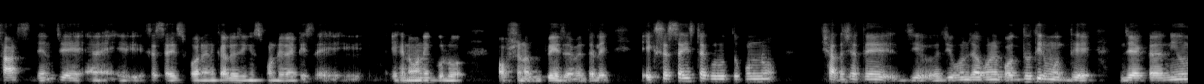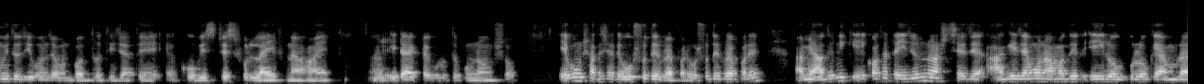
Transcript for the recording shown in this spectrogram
সার্চ দেন যে এক্সারসাইজ ফর অ্যানকাইলোজিং স্পন্ডিলাইটিস এখানে অনেকগুলো অপশন আপনি পেয়ে যাবেন। তাহলে এক্সারসাইজটা গুরুত্বপূর্ণ। সাথে, সাথে জীবনযাপনের পদ্ধতির মধ্যে যে একটা নিয়মিত জীবনযাপন পদ্ধতি যাতে খুব স্ট্রেসফুল লাইফ না হয়, এটা একটা গুরুত্বপূর্ণ অংশ। এবং সাথে, সাথে ওষুধের ব্যাপারে। ওষুধের ব্যাপারে আমি আধুনিক এই কথাটা এই জন্য আসছে যে আগে যেমন আমাদের এই রোগগুলোকে আমরা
